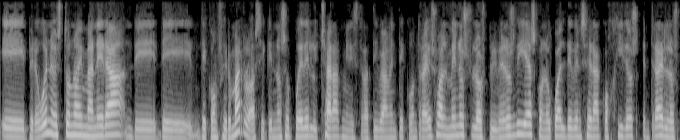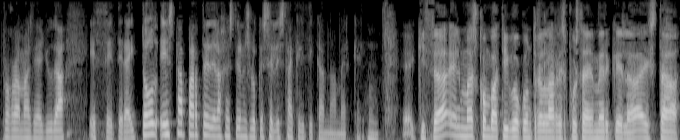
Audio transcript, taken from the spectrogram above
Eh, pero bueno, esto no hay manera de, confirmarlo, así que no se puede luchar administrativamente contra eso, al menos los primeros días, con lo cual deben ser acogidos, entrar en los programas de ayuda, etcétera. Y toda esta parte de la gestión es lo que se le está criticando a Merkel. Mm. Eh, quizá el más combativo contra la respuesta de Merkel a esta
